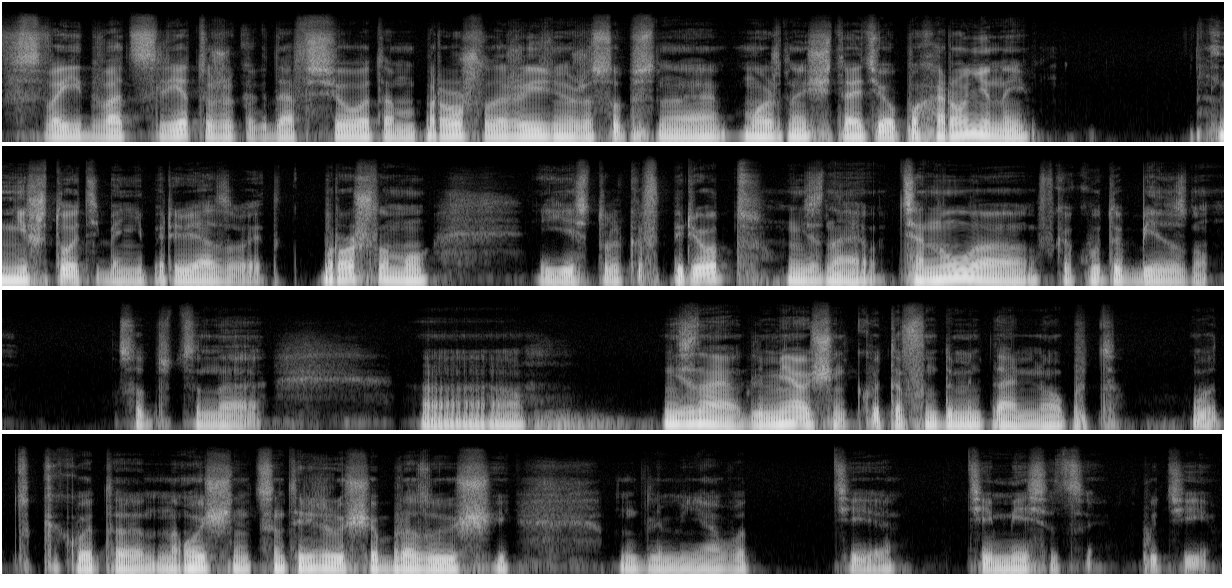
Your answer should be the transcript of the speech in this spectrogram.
в свои 20 лет уже, когда все там, прошлая жизнь уже, собственно, можно считать ее похороненной, ничто тебя не привязывает к прошлому, есть только вперед, не знаю, тянуло в какую-то бездну. Собственно, а, не знаю, для меня очень какой-то фундаментальный опыт. Вот какой-то очень центрирующий, образующий для меня вот те, те месяцы пути.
